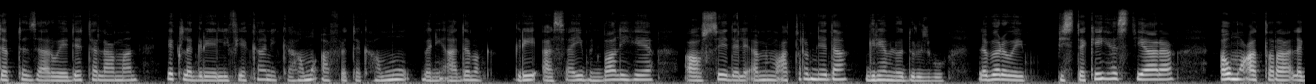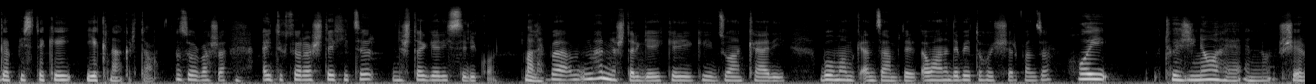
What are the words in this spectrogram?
دەبتە زارۆیە دێتە لامان یەک لە گرێ لیفیەکانی کە هەموو ئافرەتەک هەموو بەنی ئادەمک گری ئاسایی بنباڵی هەیە ئاوسێ دەلێ ئەمن معتڕم لێدا گرێم لۆ دروست بوو لەبەرەوەی پیستەکەی هەستیارە ئەو معاتڕە لەگەر پیستەکەی یەک ناکردەوە زۆر باشە ئەی دکتۆرە شتێکی تر نشتەرگەری سیلیکۆن بەڵێ. بە هەر نەشتەرگەیەکەیەکی جوانکاری بۆ مەمک ئەنجام بدرێت ئەوانە دەبێتە هۆی شێرپەنجە هۆی توێژینەوە هەیە ئەن و شێر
